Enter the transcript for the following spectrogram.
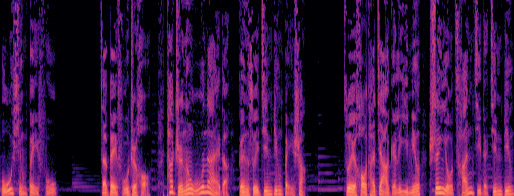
不幸被俘，在被俘之后，他只能无奈的跟随金兵北上。最后，她嫁给了一名身有残疾的金兵，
